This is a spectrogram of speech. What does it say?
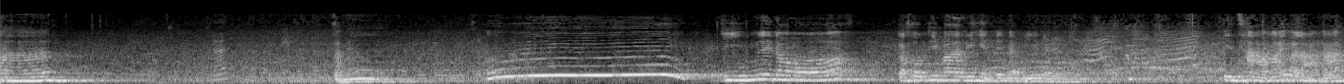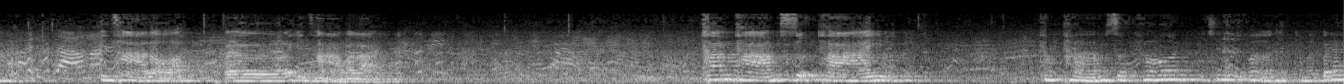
จ้าจ้ะแม่อุ๊ยยิ้มเลยเนาะกับคนที่บ้านนี่เห็นเป็นแบบนี้เลยอิจฉาไหมเวลาฮะจ๋ามาอิจฉาเหรอ เอออิจฉาอะไรคำถามสุดท้ายคำถามสุดท้ายฉันว่าทำไมก็ได้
